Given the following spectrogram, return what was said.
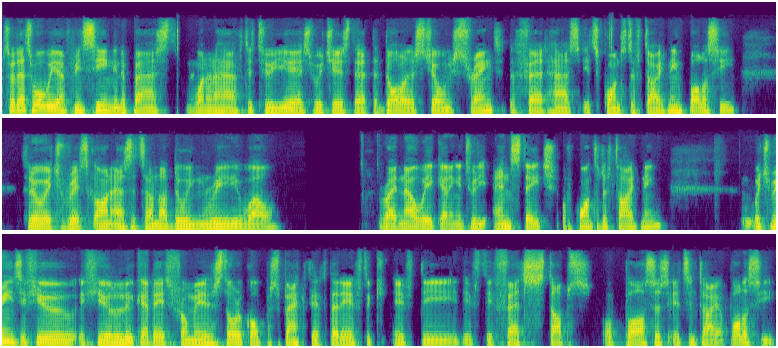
so that's what we have been seeing in the past one and a half to two years, which is that the dollar is showing strength. The Fed has its quantitative tightening policy, through which risk on assets are not doing really well. Right now, we're getting into the end stage of quantitative tightening which means if you if you look at it from a historical perspective that if the if the if the fed stops or pauses its entire policy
